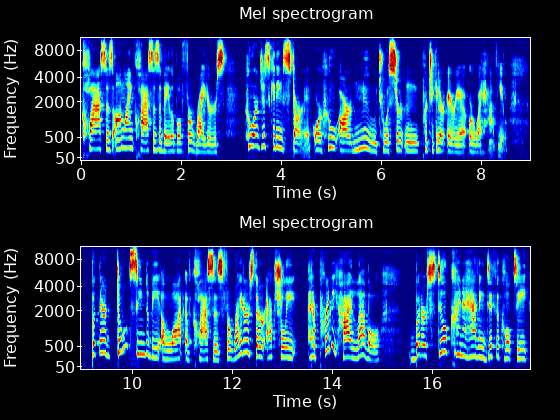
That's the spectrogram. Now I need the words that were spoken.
classes, online classes available for writers who are just getting started or who are new to a certain particular area or what have you. But there don't seem to be a lot of classes for writers that are actually at a pretty high level, but are still kind of having difficulty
